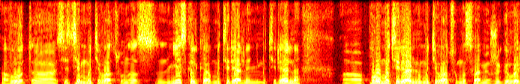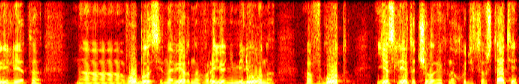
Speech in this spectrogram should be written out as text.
Вот, э, систем мотивации у нас несколько, материально, нематериально. Э, про материальную мотивацию мы с вами уже говорили, это э, в области, наверное, в районе миллиона в год если этот человек находится в штате,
